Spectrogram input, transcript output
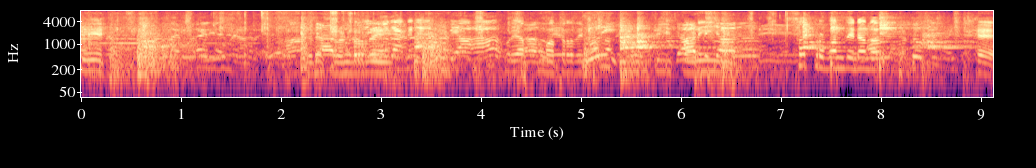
ਤੇ ਜਿਹੜੇ ਸਿਲੰਡਰ ਨੇ ਪਰਯਾਪਤ ਮਾਤਰਾ ਦੇ ਵਿੱਚ ਰੋਟੀ ਪਾਣੀ ਸਭ ਪ੍ਰਬੰਧ ਇਹਨਾਂ ਦਾ ਹੈ।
